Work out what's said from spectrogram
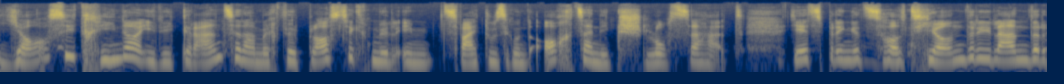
Ja, seit China ihre Grenzen nämlich für Plastikmüll im 2018 geschlossen hat. Jetzt bringen es halt die anderen Länder,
